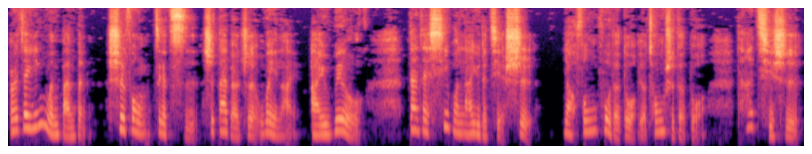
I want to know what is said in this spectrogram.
而在英文版本。侍奉这个词是代表着未来，I will，但在希伯来语的解释要丰富的多，要充实的多。它其实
